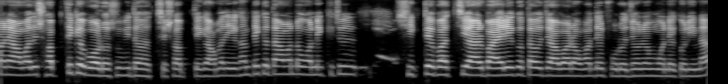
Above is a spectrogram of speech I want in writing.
মানে আমাদের সব থেকে বড় সুবিধা হচ্ছে সব থেকে আমাদের এখান থেকে তো আমরা অনেক কিছু শিখতে পাচ্ছি। আর বাইরে কোথাও যাবার আমাদের প্রয়োজনে মনে করি না।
